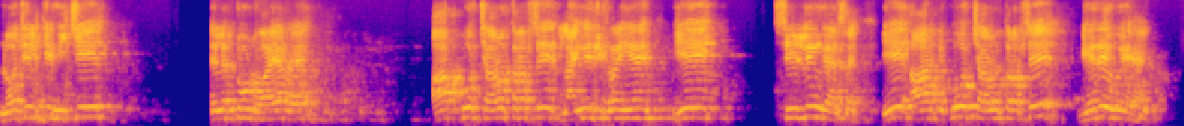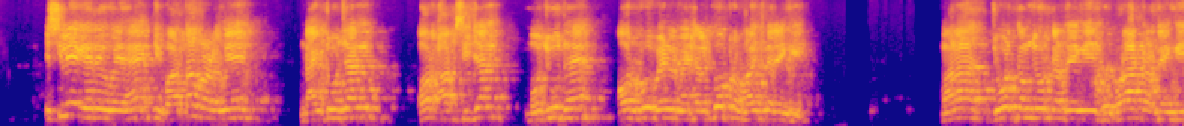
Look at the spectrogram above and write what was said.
नोजिल के नीचे इलेक्ट्रोड वायर है। आपको चारों तरफ़ से लाइनें दिख रही हैं। ये सीडलिंग गैस है ये आर्क को चारों तरफ़ से घेरे हुए हैं। इसलिए घेरे हुए हैं कि वातावरण में नाइट्रोजन और ऑक्सीजन मौजूद है और वो वेल्ड मेटल को प्रभावित करेंगी। माना जोड़ कमज़ोर कर देंगे भुभरा कर देंगे,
